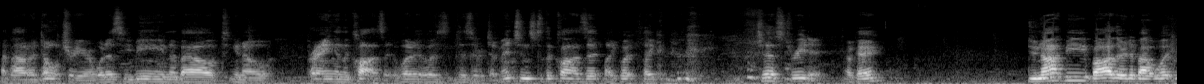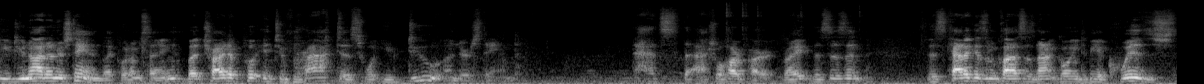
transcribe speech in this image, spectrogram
about adultery or what does he mean about you know praying in the closet. What it was is there dimensions to the closet? Like what? Like just read it, okay? Do not be bothered about what you do not understand, like what I'm saying, but try to put into mm-hmm. practice what you do understand. That's the actual hard part, right? This isn't this catechism class is not going to be a quiz,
